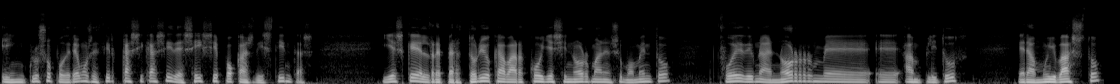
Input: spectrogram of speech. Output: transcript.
e incluso podríamos decir casi casi de seis épocas distintas. Y es que el repertorio que abarcó Jessie Norman en su momento fue de una enorme eh, amplitud, era muy vasto,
